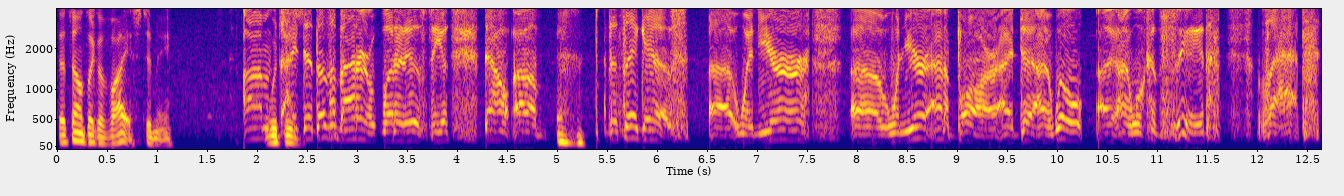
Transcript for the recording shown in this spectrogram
That sounds like a vice to me. Um, Which I- is- it doesn't matter what it is to you. Now, um, the thing is, uh, when you're uh, when you're at a bar, I, do, I will I, I will concede that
